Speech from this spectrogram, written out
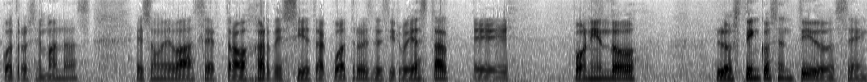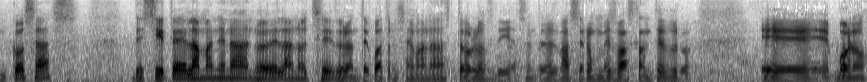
cuatro semanas. Eso me va a hacer trabajar de 7 a 4, es decir, voy a estar eh, poniendo los cinco sentidos en cosas de 7 de la mañana a 9 de la noche durante cuatro semanas todos los días. Entonces va a ser un mes bastante duro. Eh, bueno,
